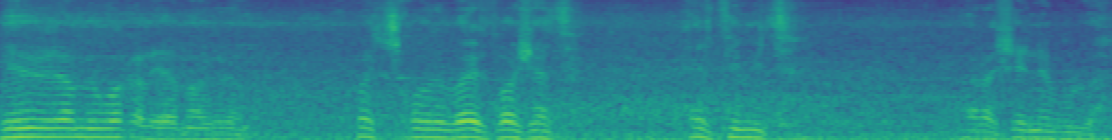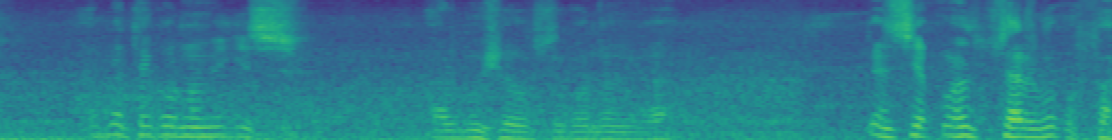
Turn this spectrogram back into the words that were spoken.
ბევრი რამე ვაყლია, მაგრამ ხო ცხოვრება ერთ ბაშად ერთი მით არა შენებულა. ალბათ ეკონომიკის არ მუშაობს ეკონომიკა. პენსია ყოველთვის არ მიყოფა.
